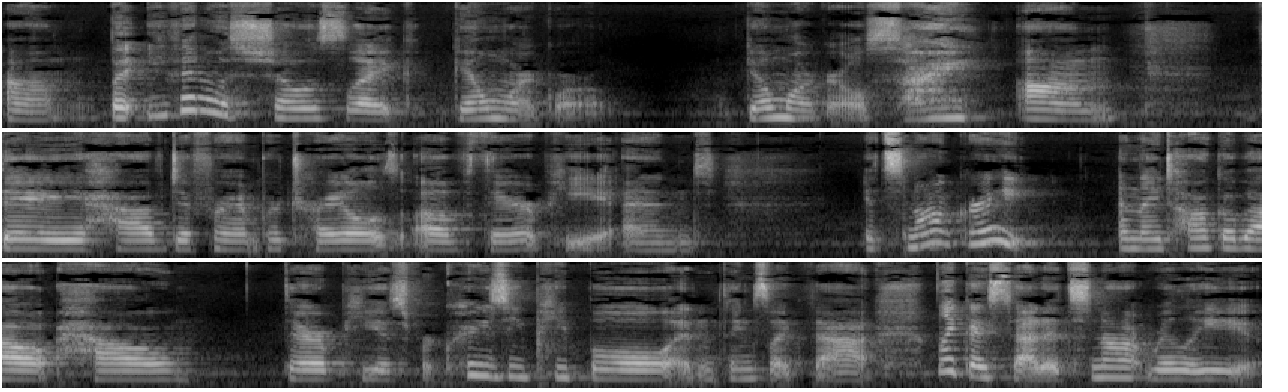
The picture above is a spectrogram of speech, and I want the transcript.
Um, but even with shows like Gilmore Girl, Gilmore Girls, sorry, um, they have different portrayals of therapy, and it's not great. And they talk about how therapy is for crazy people and things like that. Like I said, it's not really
